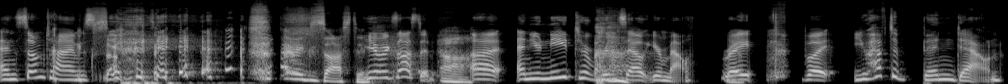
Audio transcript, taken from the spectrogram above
and sometimes I'm exhausted. you're exhausted. Uh-huh. Uh, and you need to rinse out your mouth, right? But you have to bend down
